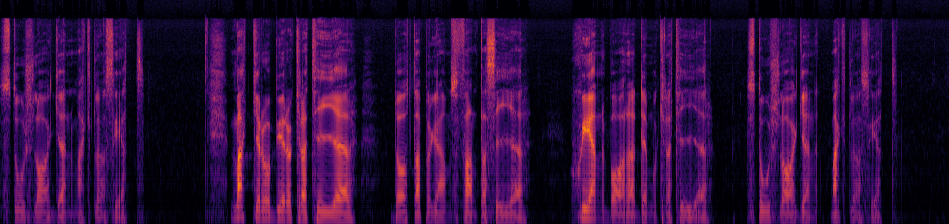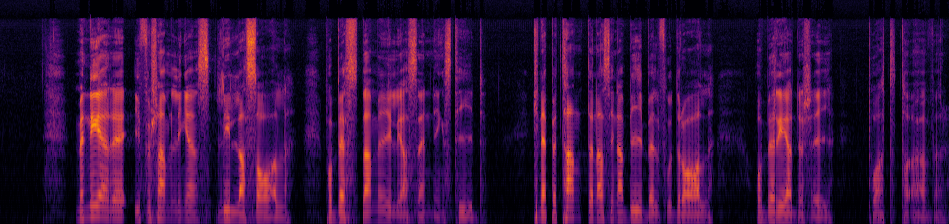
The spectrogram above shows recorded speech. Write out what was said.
storslagen maktlöshet. Makrobyråkratier, dataprogramsfantasier, skenbara demokratier, storslagen maktlöshet. Men nere i församlingens lilla sal på bästa möjliga sändningstid knäpper tanterna sina bibelfodral och bereder sig på att ta över.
